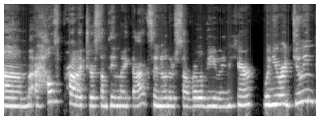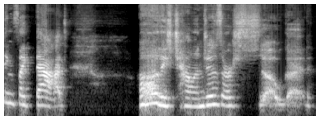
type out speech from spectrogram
um, a health product or something like that, because I know there's several of you in here, when you are doing things like that, oh, these challenges are so good.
